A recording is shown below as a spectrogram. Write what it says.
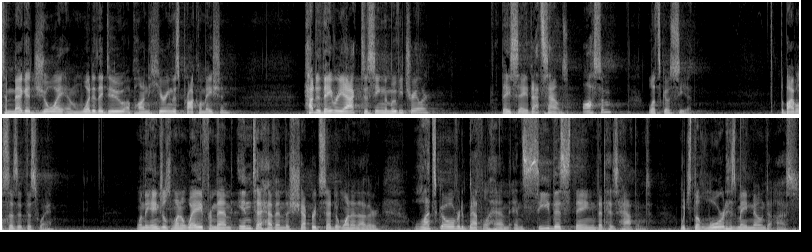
to mega joy. And what do they do upon hearing this proclamation? How do they react to seeing the movie trailer? They say, That sounds awesome. Let's go see it. The Bible says it this way When the angels went away from them into heaven, the shepherds said to one another, Let's go over to Bethlehem and see this thing that has happened, which the Lord has made known to us.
